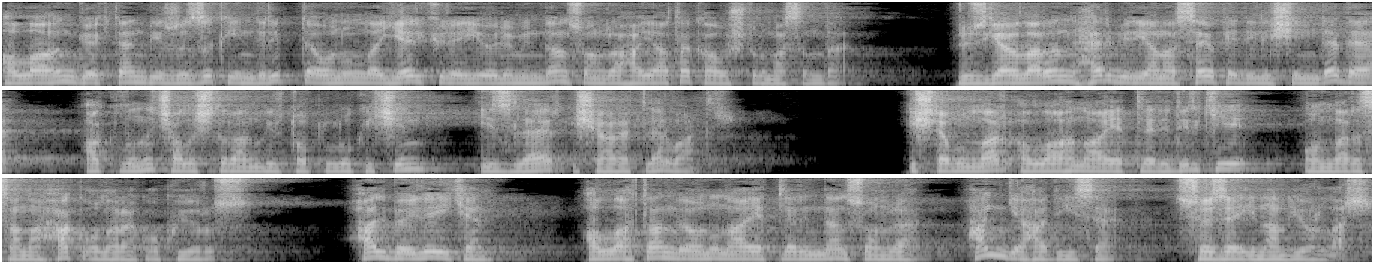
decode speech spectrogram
Allah'ın gökten bir rızık indirip de onunla yer küreyi ölümünden sonra hayata kavuşturmasında, rüzgarların her bir yana sevk edilişinde de aklını çalıştıran bir topluluk için izler, işaretler vardır. İşte bunlar Allah'ın ayetleridir ki onları sana hak olarak okuyoruz. Hal böyleyken Allah'tan ve onun ayetlerinden sonra hangi hadise, söze inanıyorlar.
